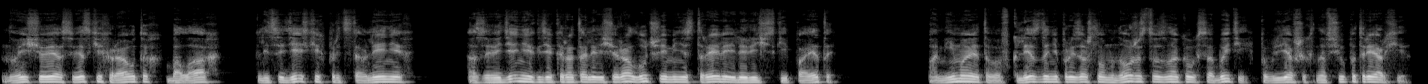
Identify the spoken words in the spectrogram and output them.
но еще и о светских раутах, балах, лицедейских представлениях о заведениях, где коротали вечера лучшие министрели и лирические поэты. Помимо этого, в Клездане произошло множество знаковых событий, повлиявших на всю патриархию.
